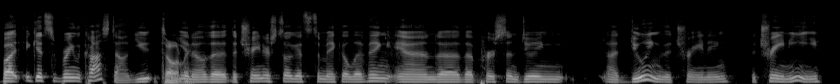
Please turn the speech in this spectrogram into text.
but it gets to bring the cost down. You Totally. you know the the trainer still gets to make a living, and uh, the person doing uh, doing the training, the trainee,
